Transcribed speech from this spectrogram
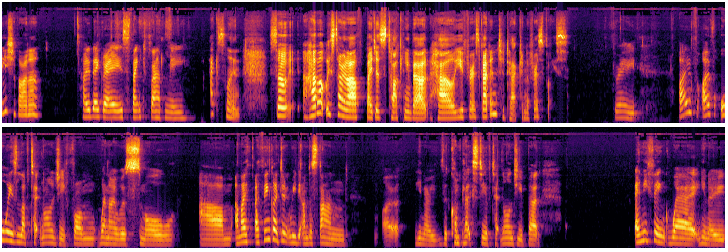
Hey, Shabana. Hi there, Grace. Thank you for having me. Excellent. So, how about we start off by just talking about how you first got into tech in the first place? Great. I've I've always loved technology from when I was small, um, and I, I think I didn't really understand, uh, you know, the complexity of technology. But anything where you know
